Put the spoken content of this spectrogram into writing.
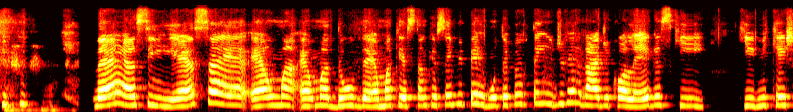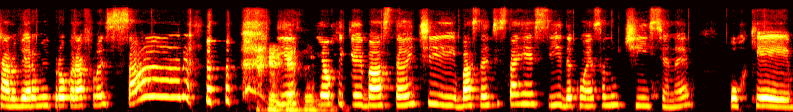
né? Assim, essa é, é, uma, é uma dúvida, é uma questão que eu sempre me pergunto. Eu tenho de verdade colegas que, que me queixaram, vieram me procurar e falaram, Sara! e assim, eu fiquei bastante, bastante estarrecida com essa notícia, né? Porque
